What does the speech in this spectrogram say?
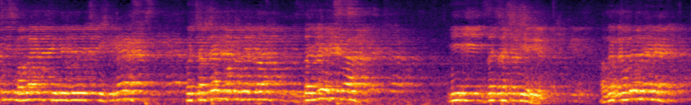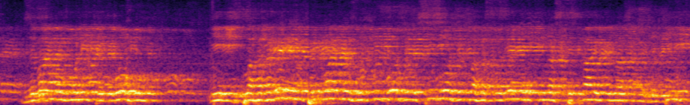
свій маленький невеличкий хрест, хоча деколи він нам здається і затяжким. Але коли ми взиваємо в молитві Богу і з благодаренням приймаємо з руки Божої всі Божі благословення, які нас спіткають у нашому житті,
